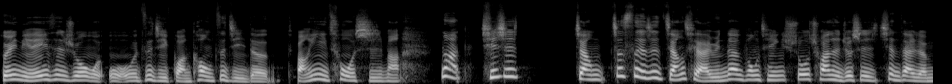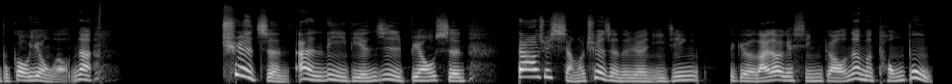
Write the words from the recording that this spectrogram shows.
所以你的意思是说我我我自己管控自己的防疫措施吗？那其实讲这四个字讲起来云淡风轻，说穿了就是现在人不够用了。那确诊案例连日飙升，大家去想啊，确诊的人已经这个来到一个新高，那么同步。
